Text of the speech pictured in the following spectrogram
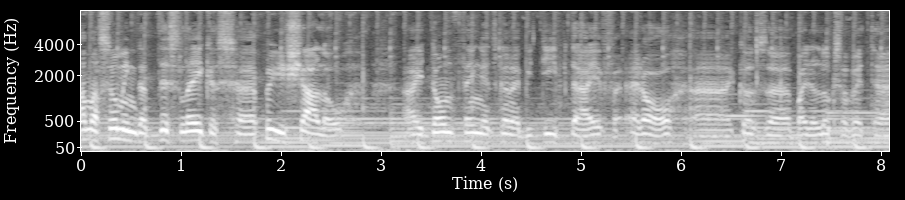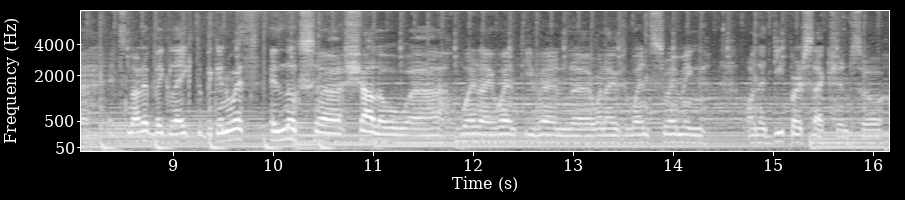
I'm assuming that this lake is uh, pretty shallow I don't think it's gonna be deep dive at all because uh, uh, by the looks of it uh, it's not a big lake to begin with. It looks uh, shallow uh, when I went even when I went swimming on a deeper section so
